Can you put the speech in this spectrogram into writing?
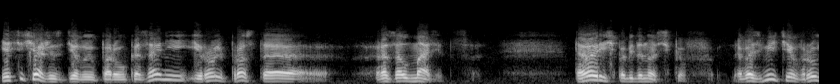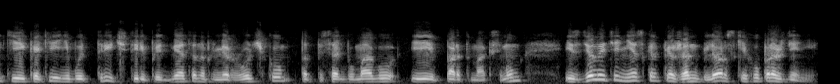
Я сейчас же сделаю пару указаний, и роль просто разалмазится. Товарищ Победоносиков, возьмите в руки какие-нибудь три-четыре предмета, например, ручку, подписать бумагу и парт-максимум, и сделайте несколько жонглерских упражнений.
